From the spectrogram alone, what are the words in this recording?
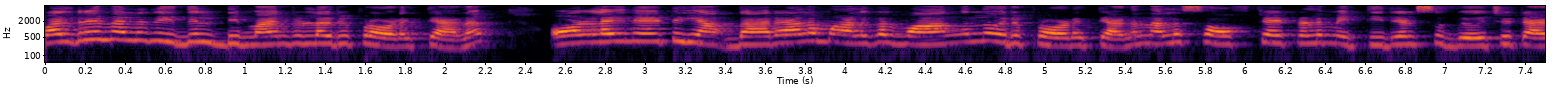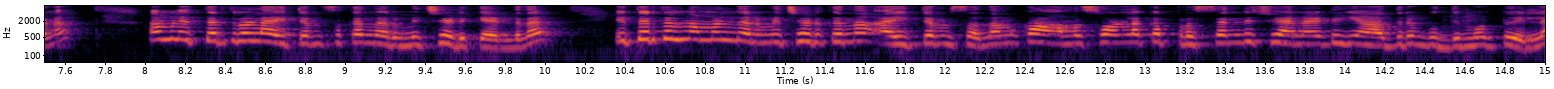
വളരെ നല്ല രീതിയിൽ ഡിമാൻഡുള്ള ഒരു പ്രോഡക്റ്റ് ആണ്. ഓൺലൈനായിട്ട് ധാരാളം ആളുകൾ വാങ്ങുന്ന ഒരു പ്രോഡക്റ്റ് ആണ്. നല്ല സോഫ്റ്റ് ആയിട്ടുള്ള മെറ്റീരിയൽസ് ഉപയോഗിച്ചിട്ടാണ് നമ്മൾ ഇത്തരത്തിലുള്ള ഐറ്റംസ് ഒക്കെ നിർമ്മിച്ചെടുക്കേണ്ടത്. ഇത്തരത്തിൽ നമ്മൾ നിർമ്മിച്ചെടുക്കുന്ന ഐറ്റംസ് നമുക്ക് ആമസോണിലൊക്കെ പ്രസന്റ് ചെയ്യാനായിട്ട് യാതൊരു ബുദ്ധിമുട്ടും ഇല്ല.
